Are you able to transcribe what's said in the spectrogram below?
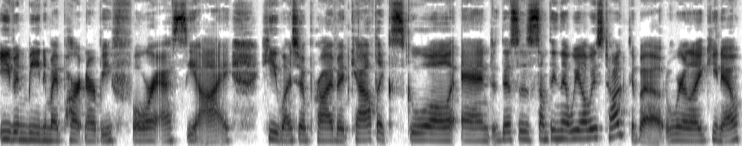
even meeting my partner before SCI, he went to a private Catholic school. And this is something that we always talked about. We're like, you know,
